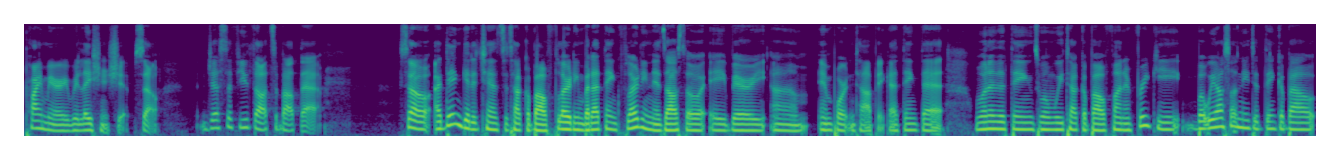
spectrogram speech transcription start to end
primary relationship. So, just a few thoughts about that. So, I didn't get a chance to talk about flirting, but I think flirting is also a very um, important topic. I think that one of the things when we talk about fun and freaky, but we also need to think about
